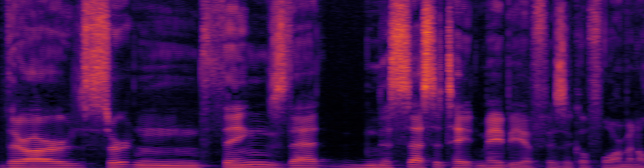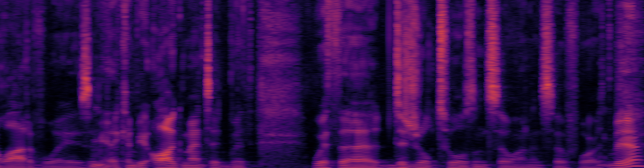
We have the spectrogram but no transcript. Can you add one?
there are certain things that necessitate maybe a physical form in a lot of ways, and Yeah. they can be augmented with with uh, digital tools and so on and so forth yeah.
